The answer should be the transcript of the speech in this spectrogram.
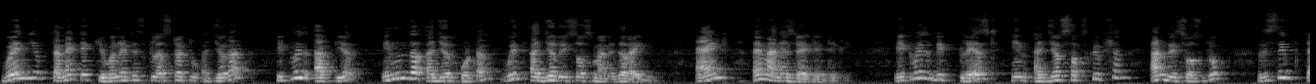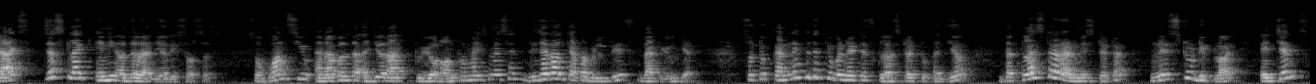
When you connect a Kubernetes cluster to Azure Arc, it will appear in the Azure portal with Azure Resource Manager ID and a managed identity. It will be placed in Azure subscription and resource group receive tags just like any other Azure resources. So once you enable the Azure Arc to your on-premise machine, these are all capabilities that you will get. So to connect the Kubernetes cluster to Azure, the cluster administrator needs to deploy agents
